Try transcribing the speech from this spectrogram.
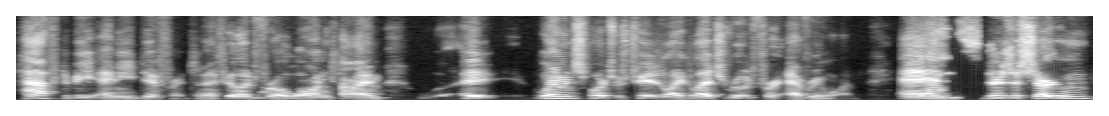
have to be any different. And I feel like for a long time, it, women's sports was treated like let's root for everyone. And yes. there's a certain,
